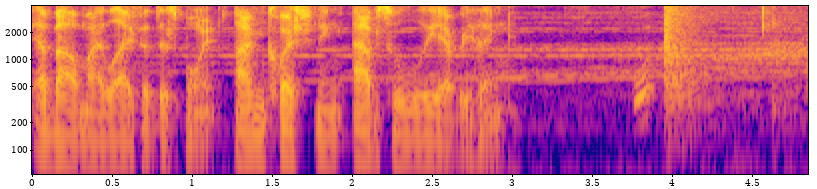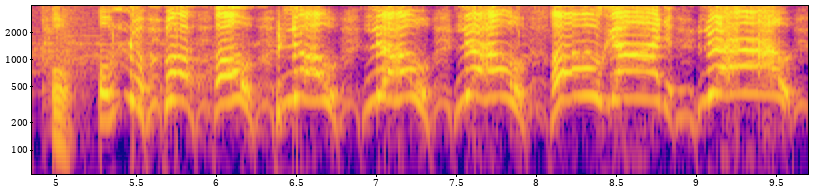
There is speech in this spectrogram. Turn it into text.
about my life at this point. I'm questioning absolutely everything. Oh, oh no! Oh, oh no! No! No! Oh God! No!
